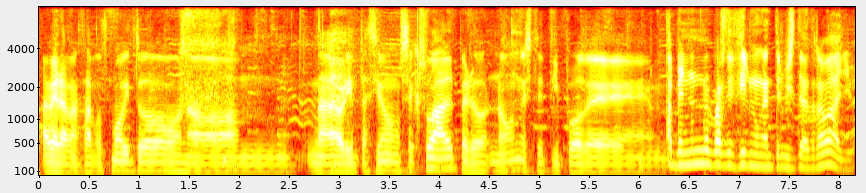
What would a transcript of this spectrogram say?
A ver, avanzamos moito no, na orientación sexual, pero non neste tipo de... A mí non nos vas dicir nunha entrevista de traballo.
